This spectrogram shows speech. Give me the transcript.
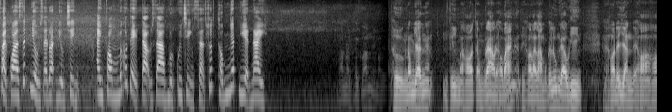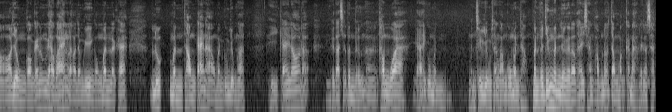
phải qua rất nhiều giai đoạn điều chỉnh, anh Phong mới có thể tạo ra một quy trình sản xuất thống nhất như hiện nay. Thường nông dân khi mà họ trồng rau để họ bán thì họ lại làm một cái luống rau riêng. Họ để dành để họ họ, họ dùng còn cái luống rau bán là họ trồng riêng còn mình là khác. Mình trồng cái nào mình cũng dùng hết. Thì cái đó đó người ta sẽ tin tưởng ờ, thông qua cái của mình mình sử dụng sản phẩm của mình trồng. Mình phải chứng minh cho người ta thấy sản phẩm đó trồng bằng cách nào để nó sạch.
